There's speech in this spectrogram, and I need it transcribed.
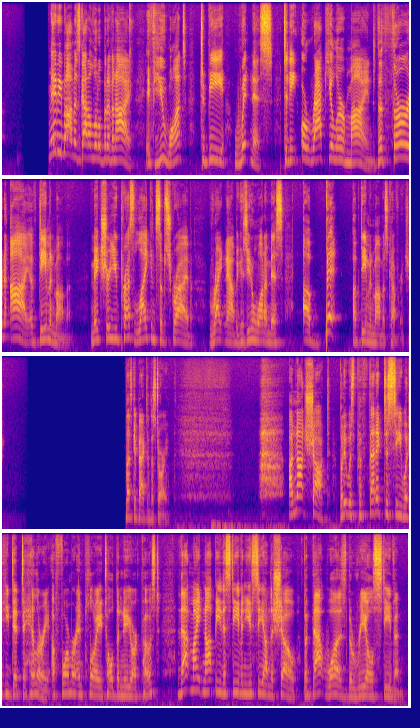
Maybe mama's got a little bit of an eye. If you want to be witness to the oracular mind, the third eye of Demon Mama, make sure you press like and subscribe right now because you don't want to miss a bit of Demon Mama's coverage. Let's get back to the story. I'm not shocked, but it was pathetic to see what he did to Hillary, a former employee told the New York Post. That might not be the Steven you see on the show, but that was the real Steven.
